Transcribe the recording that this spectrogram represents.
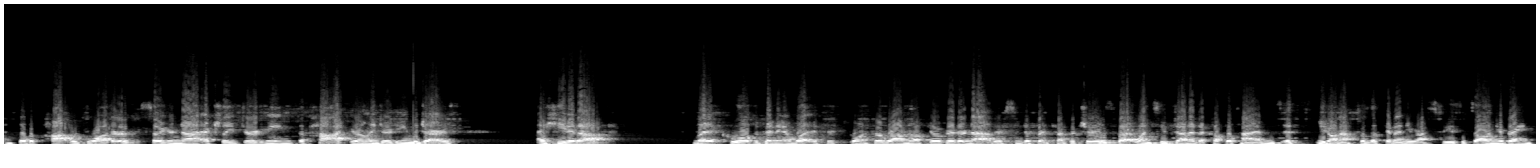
and fill the pot with water. So you're not actually dirtying the pot. You're only dirtying the jars. I heat it up. Let it cool, depending on what if you're going for raw milk yogurt or not. There's some different temperatures, but once you've done it a couple times, it's you don't have to look at any recipes. It's all in your brain.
